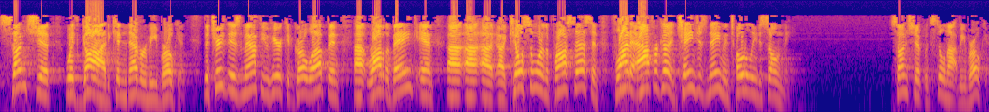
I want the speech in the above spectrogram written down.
sonship with God can never be broken. The truth is Matthew here could grow up and uh, rob a bank and uh, uh, uh, uh, kill someone in the process and fly to Africa and change his name and totally disown me. Sonship would still not be broken.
